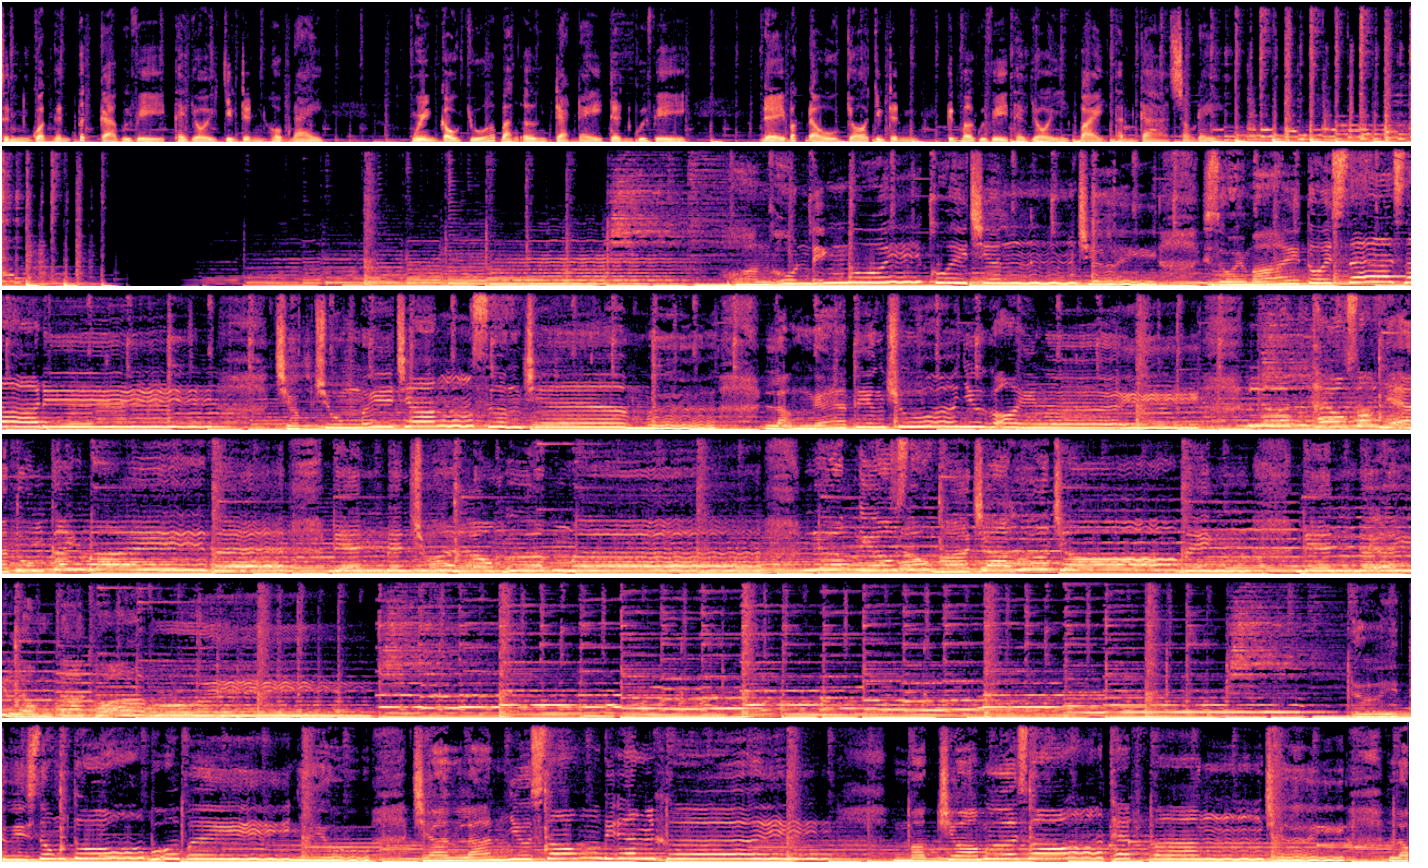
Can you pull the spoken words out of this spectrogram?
xin quan nghênh tất cả quý vị theo dõi chương trình hôm nay. Nguyện cầu Chúa ban ơn tràn đầy trên quý vị. Để bắt đầu cho chương trình, kính mời quý vị theo dõi bài thánh ca sau đây.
